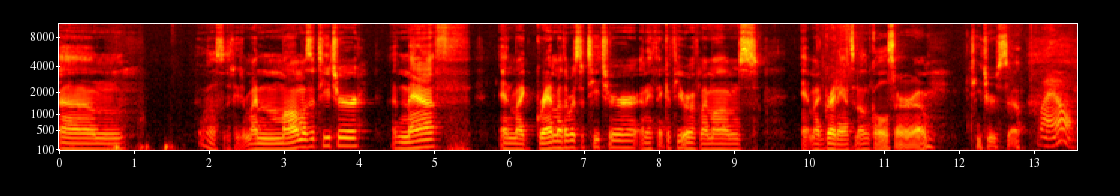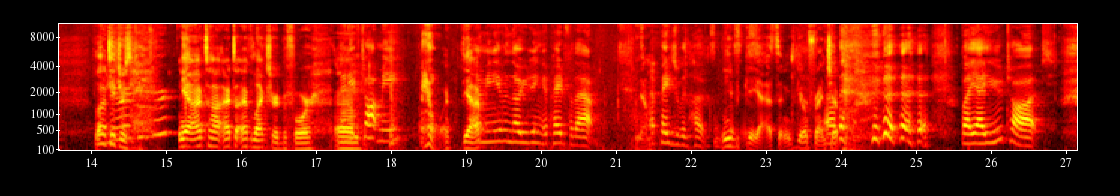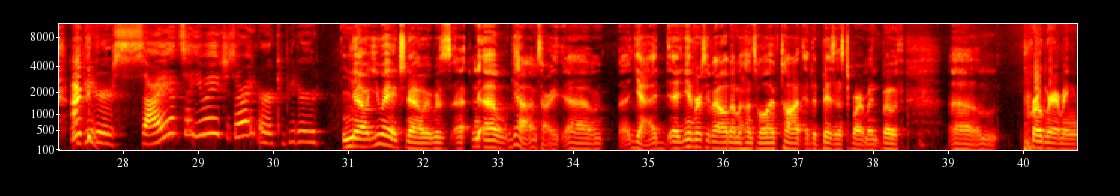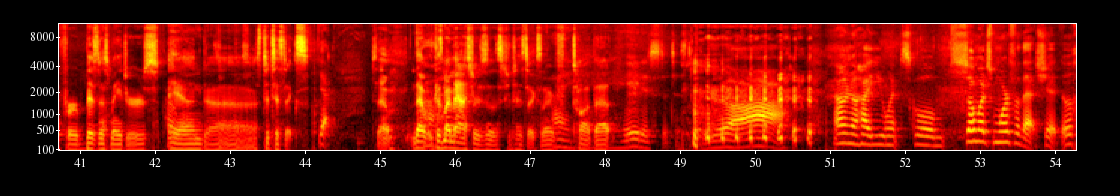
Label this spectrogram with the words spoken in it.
Um, who else was a teacher? My mom was a teacher of math, and my grandmother was a teacher, and I think a few of my mom's, and my great aunts and uncles are um, teachers. So Wow. a lot of You're teachers. teacher? Yeah, I've taught. I've, ta- I've lectured before. And Um, you've taught me. ow, yeah, I mean, even though you didn't get paid for that, no. I paid you with hugs and You- kisses. yes, and your friendship. But yeah, you taught could computer science at UH, is that right? Or computer? No, UH. No, it was. Uh, oh, yeah. I'm sorry. Um, uh, yeah, at, at University of Alabama Huntsville, I've taught at the business department both um, programming for business majors and uh, statistics. Yeah. So that because my master's in statistics, and I've I taught that. I hated statistics. Ah. I don't know how you went to school so much more for that shit. Ugh.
